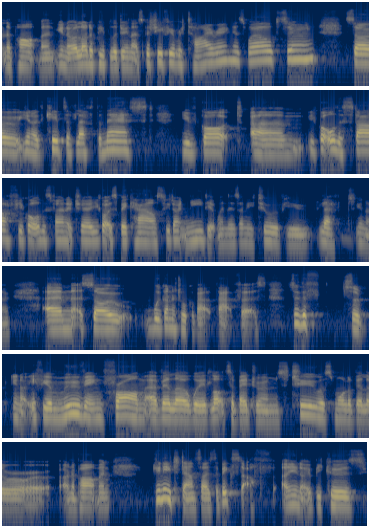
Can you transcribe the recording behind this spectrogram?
an apartment. You know, a lot of people are doing that, especially if you're retiring as well soon. So you know the kids have left the nest you've got um, you've got all this stuff, you've got all this furniture, you've got this big house. You don't need it when there's only two of you left, you know. Um, so we're going to talk about that first. So the so you know if you're moving from a villa with lots of bedrooms to a smaller villa or an apartment, you need to downsize the big stuff, uh, you know, because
